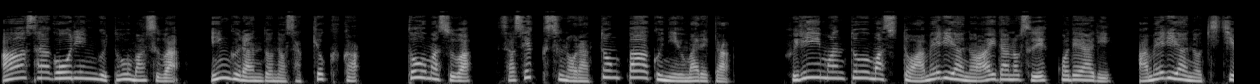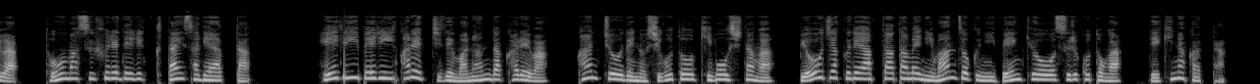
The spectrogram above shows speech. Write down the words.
アーサー・ゴーリング・トーマスは、イングランドの作曲家。トーマスは、サセックスのラットンパークに生まれた。フリーマン・トーマスとアメリアの間の末っ子であり、アメリアの父は、トーマス・フレデリック大佐であった。ヘイリーベリーカレッジで学んだ彼は、館長での仕事を希望したが、病弱であったために満足に勉強をすることができなかった。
